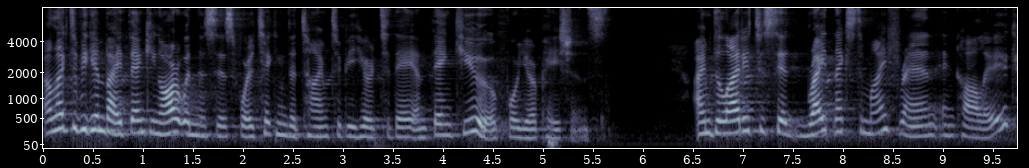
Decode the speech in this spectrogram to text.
I'd like to begin by thanking our witnesses for taking the time to be here today, and thank you for your patience. I'm delighted to sit right next to my friend and colleague,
